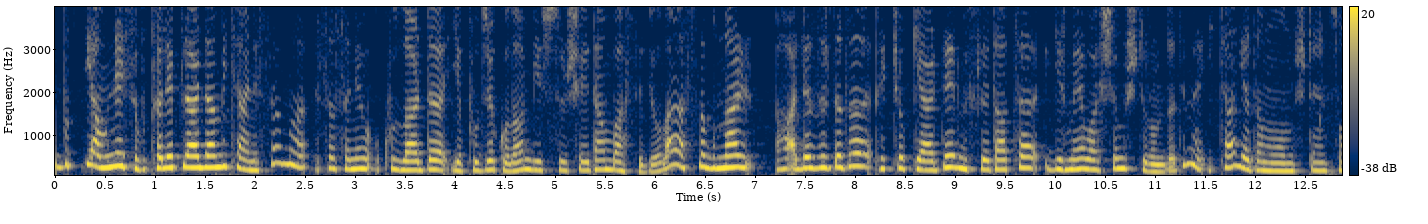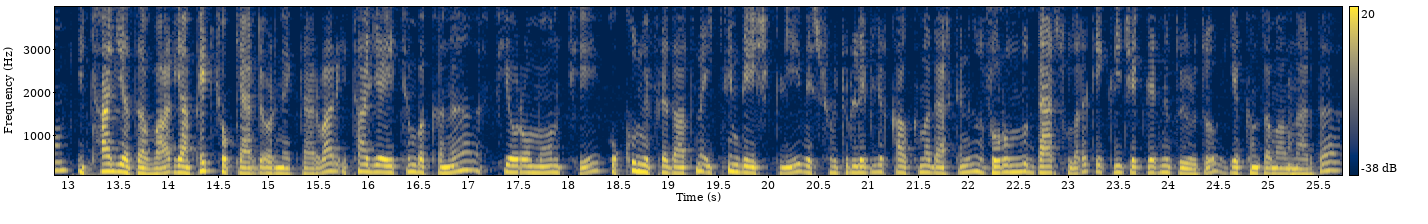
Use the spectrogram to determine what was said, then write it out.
Bu, ya neyse bu taleplerden bir tanesi ama esas hani okullarda yapılacak olan bir sürü şeyden bahsediyorlar. Aslında bunlar halihazırda da pek çok yerde müfredata girmeye başlamış durumda değil mi? İtalya'da mı olmuştu en son? İtalya'da var. Yani pek çok yerde örnekler var. İtalya Eğitim Bakanı Fioramonti okul müfredatına iklim değişikliği ve sürdürülebilir kalkınma derslerinin zorunlu ders olarak ekleyeceklerini duyurdu yakın zamanlarda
